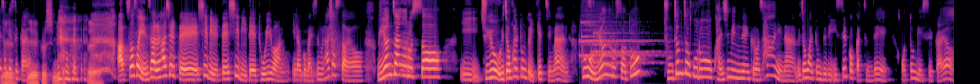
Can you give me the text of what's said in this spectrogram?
해석했을까요? 예, 예, 그렇습니다. 예. 앞서서 인사를 하실 때 11대, 12대 도의원이라고 네. 말씀을 하셨어요. 위원장으로서 이 주요 의정 활동도 있겠지만 도의원으로서도 중점적으로 관심 있는 그런 사안이나 의정 활동들이 있을 것 같은데 어떤 게 있을까요?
